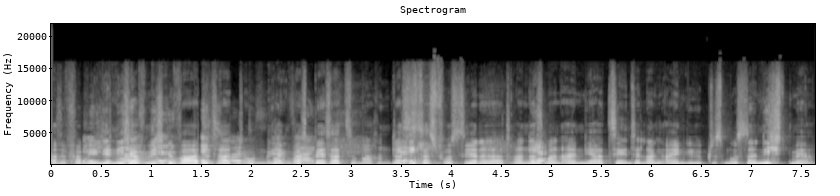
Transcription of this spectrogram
also Familie nicht auf mich wollte gewartet hat, wollte um irgendwas sagen. besser zu machen. Das Ja, ist das Frustrierende daran, dass Ja. man ein jahrzehntelang eingeübtes Muster nicht mehr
